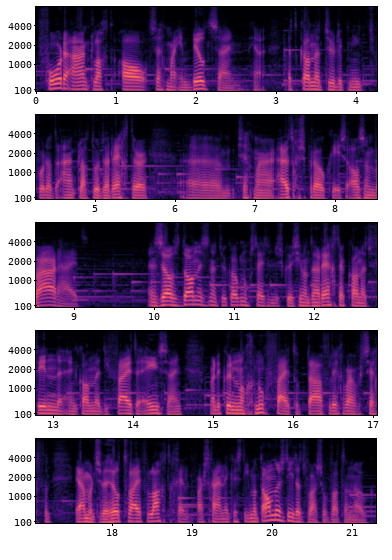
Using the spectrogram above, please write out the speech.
voor de aanklacht al zeg maar in beeld zijn. Ja, dat kan natuurlijk niet voordat de aanklacht door de rechter uh, zeg maar uitgesproken is als een waarheid. En zelfs dan is het natuurlijk ook nog steeds een discussie, want een rechter kan het vinden en kan met die feiten eens zijn. Maar er kunnen nog genoeg feiten op tafel liggen waarvoor zegt van, ja, maar het is wel heel twijfelachtig en waarschijnlijk is het iemand anders die dat was of wat dan ook.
